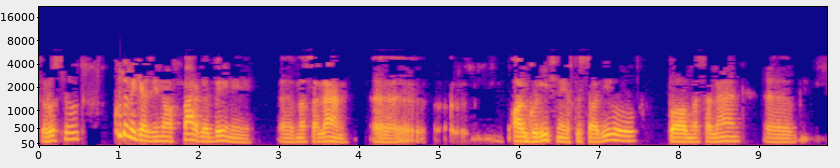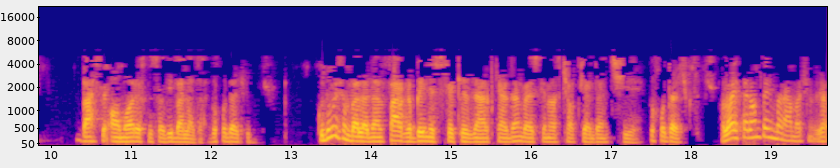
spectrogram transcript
درست بود کدوم از اینا فرق بین مثلا الگوریتم اقتصادی رو با مثلا بحث آمار اقتصادی بلدن؟ به خدا کدومشون بلدن؟ فرق بین سکه ضرب کردن و اسکناس چاپ کردن چیه؟ به خدا حالا احترام داریم برای همشون.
